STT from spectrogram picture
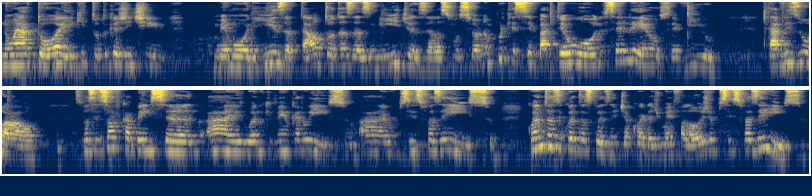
Não é à toa aí que tudo que a gente memoriza, tal, todas as mídias, elas funcionam porque você bateu o olho, você leu, você viu. Tá visual. Se você só ficar pensando, ah, o ano que vem eu quero isso, ah, eu preciso fazer isso. Quantas e quantas coisas a gente acorda de manhã e fala, hoje eu preciso fazer isso.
